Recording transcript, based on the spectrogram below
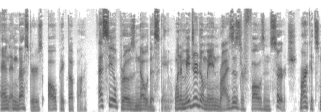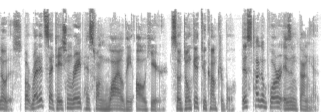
and investors all picked up on. SEO pros know this game. When a major domain rises or falls in search, markets notice. But Reddit's citation rate has swung wildly all year, so don't get too comfortable. This tug of war isn't done yet.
